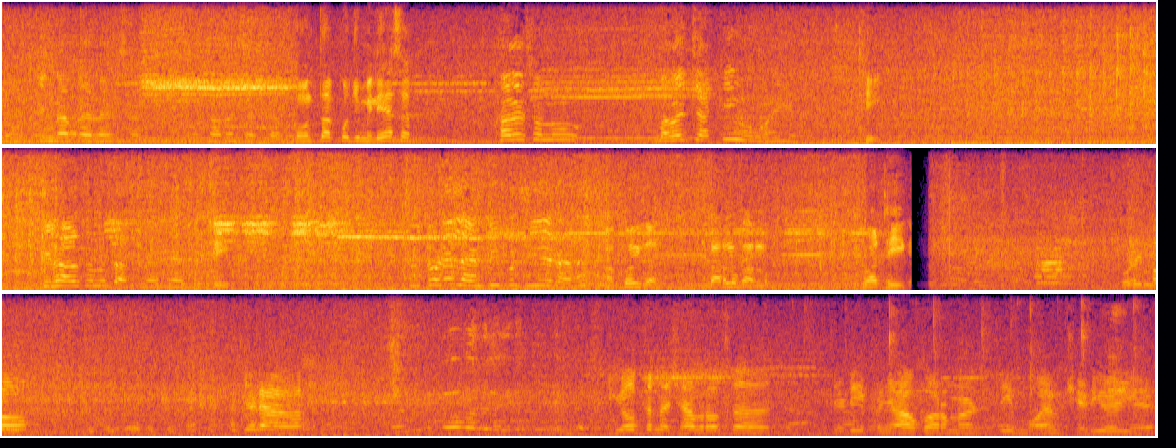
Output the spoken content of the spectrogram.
ਉਹ ਕਿੰਨਾ ਬੈਲੈਂਸ ਹੈ ਉਹ ਸਾਰਾ ਚੈੱਕ ਕਰ ਰਹੇ ਹੁਣ ਤੱਕ ਕੁਝ ਮਿਲਿਆ ਸਰ? ਹਾਂ ਹਲੇ ਤੁਹਾਨੂੰ ਮਤਲਬ ਚੈਕਿੰਗ ਹੋ ਰਹੀ ਹੈ। ਠੀਕ। ਫਿਲਹਾਲ ਤੁਹਾਨੂੰ ਦੱਸ ਦਿਆਂ ਜੀ ਠੀਕ। ਤੁਸੀਂ ਥੋੜੇ ਲੈਂਥੀ ਪ੍ਰੋਸੀਜਰ ਹੈ ਨਾ। ਆ ਕੋਈ ਗੱਲ ਕਰ ਲਓ ਕਰ ਲਓ। ਬਸ ਠੀਕ ਦੇਖੋ ਜਿਹੜਾ ਯੁੱਧ ਨਸ਼ਾ ਵਿਰੁੱਧ ਜਿਹੜੀ ਪੰਜਾਬ ਗਵਰਨਮੈਂਟ ਦੀ ਮੁਹਿੰਮ ਛੇੜੀ ਹੋਈ ਹੈ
